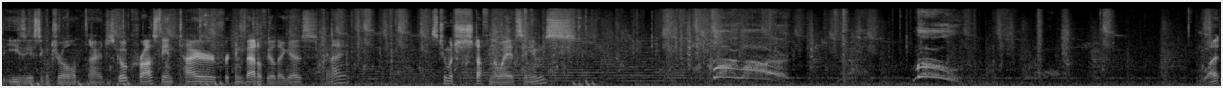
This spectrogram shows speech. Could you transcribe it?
the easiest to control. Alright, just go across the entire freaking battlefield, I guess. Can I? There's too much stuff in the way, it seems. Forward! Move! What?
